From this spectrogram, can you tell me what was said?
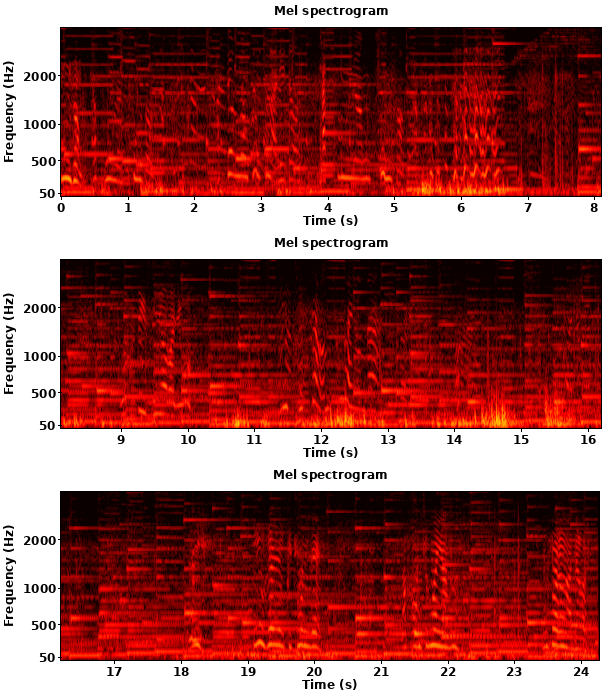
충성. 작품명 충성. 작전명 충성 아니죠? 작품명 충성. 오, 갑자기 눈이 와가지고. 음, 진짜 엄청 많이 온다. 아니, 지금 그래도 좀 그쳤는데, 아까 엄청 많이 와서 눈사람 안 들어갔습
